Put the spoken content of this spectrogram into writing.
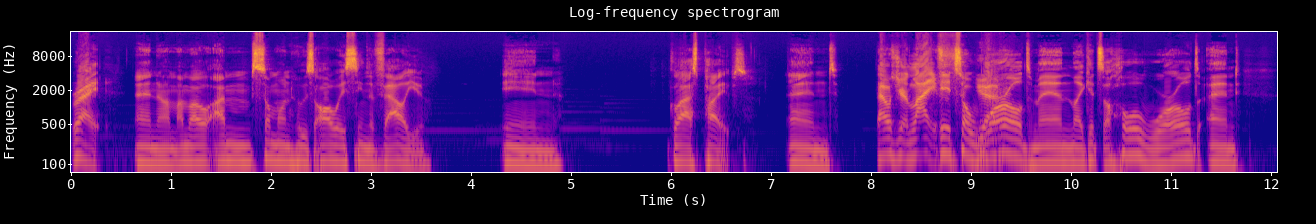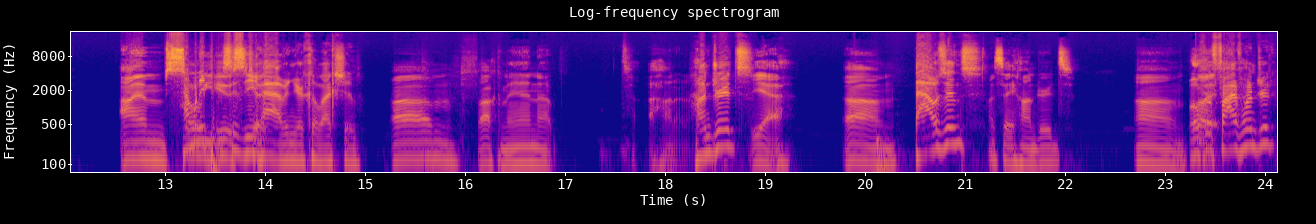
right. And um, I'm a, I'm someone who's always seen the value in glass pipes, and That was your life. it's a Yeah. world, man. Like it's a whole world, and I'm so How many used pieces do you to- have in your collection? Um, fuck, man. Uh, I don't know. Hundreds? Yeah. Um, Thousands? I'd say hundreds. Um, Over 500?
